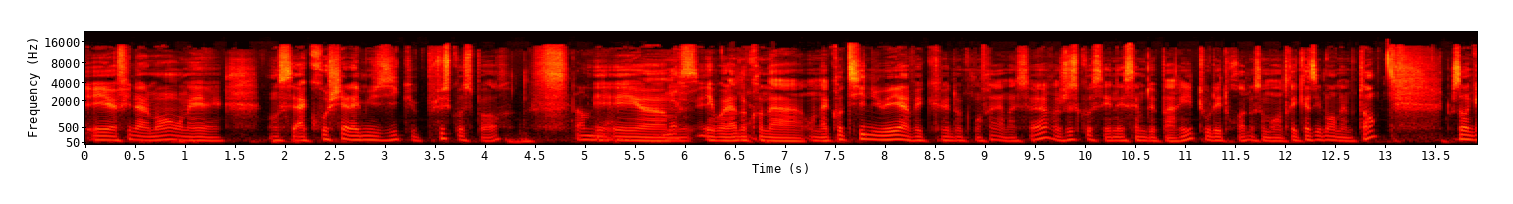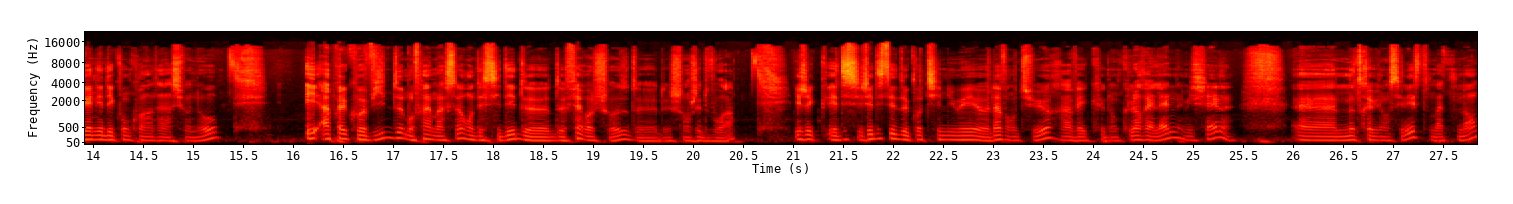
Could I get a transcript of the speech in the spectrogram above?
Et euh, finalement, on est, on s'est accroché à la musique plus qu'au sport. Et, et, euh, et voilà, donc on a, on a continué avec euh, donc mon frère et ma sœur jusqu'au CNSM de Paris. Tous les trois, nous sommes rentrés quasiment en même temps. Nous avons gagné des concours internationaux. Et après le Covid, mon frère et ma sœur ont décidé de, de faire autre chose, de, de changer de voie. Et j'ai décidé de continuer euh, l'aventure avec donc Laure-Hélène Michel, euh, notre violoncelliste maintenant,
